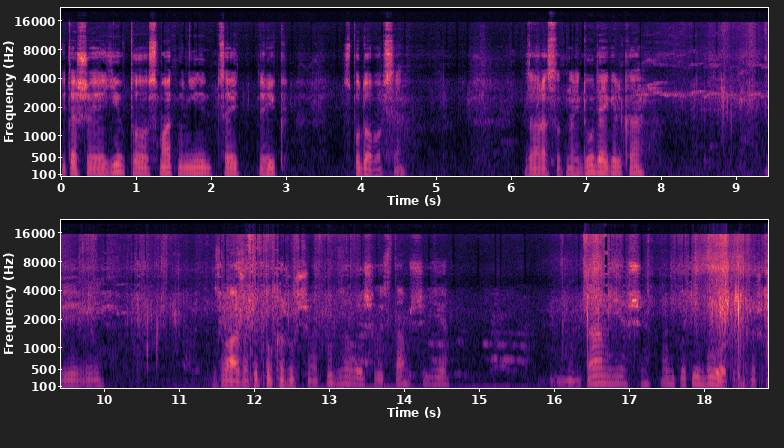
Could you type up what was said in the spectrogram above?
і те, що я їв, то смак мені цей рік сподобався. Зараз от знайду декілька і, і зважу. Тут покажу, що тут залишились, там ще є. Там є ще. Плотів було тут трошки.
